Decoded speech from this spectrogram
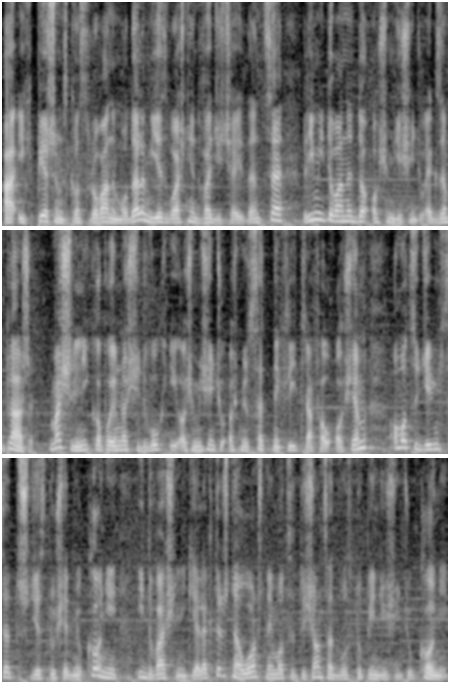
a ich pierwszym skonstruowanym modelem jest właśnie 21C, limitowany do 80 egzemplarzy. Ma silnik o pojemności 2,88 litra V8 o mocy 937 koni i dwa silniki elektryczne o łącznej mocy 1200 150 koni.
